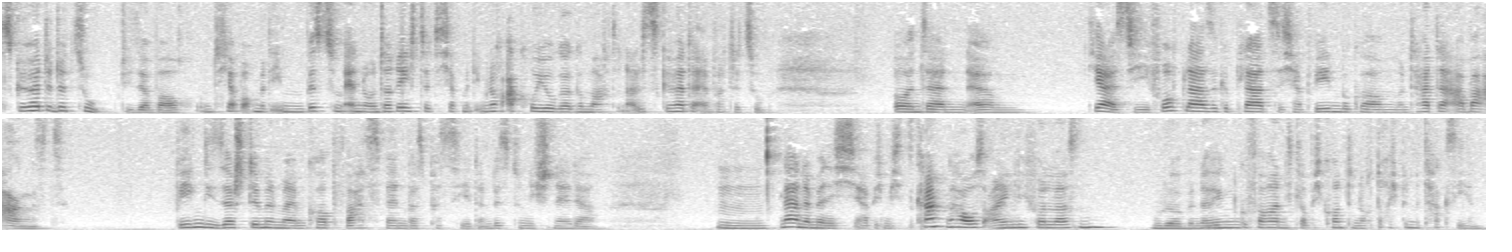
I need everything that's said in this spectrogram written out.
es gehörte dazu, dieser Bauch. Und ich habe auch mit ihm bis zum Ende unterrichtet. Ich habe mit ihm noch Akro-Yoga gemacht und alles gehörte einfach dazu. Und dann, ähm, ja, ist die Fruchtblase geplatzt. Ich habe Wehen bekommen und hatte aber Angst. Wegen dieser Stimme in meinem Kopf, was, wenn was passiert, dann bist du nicht schnell da. Mhm. Na, dann bin ich, habe ich mich ins Krankenhaus einliefern lassen oder bin da hingefahren. Ich glaube, ich konnte noch, doch, ich bin mit Taxi hin.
